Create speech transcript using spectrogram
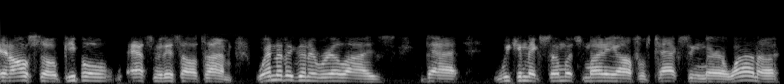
and also people ask me this all the time when are they going to realize that we can make so much money off of taxing marijuana as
